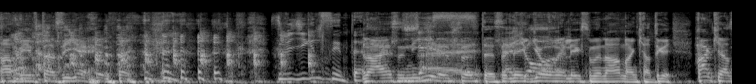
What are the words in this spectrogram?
han viftas igenom. Så vi gills inte. Nej, så ni gills inte. Så Nej, ni jag- går i liksom en annan kategori. Han kan,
